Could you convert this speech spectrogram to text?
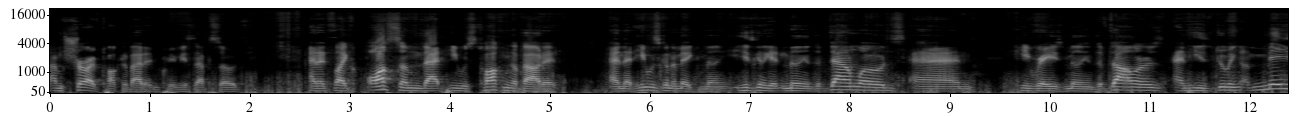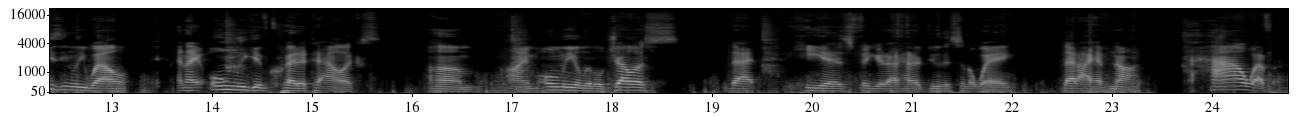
am sure I've talked about it in previous episodes, and it's like awesome that he was talking about it and that he was going to make million. He's going to get millions of downloads, and he raised millions of dollars, and he's doing amazingly well. And I only give credit to Alex. Um, I'm only a little jealous that he has figured out how to do this in a way that I have not. However,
